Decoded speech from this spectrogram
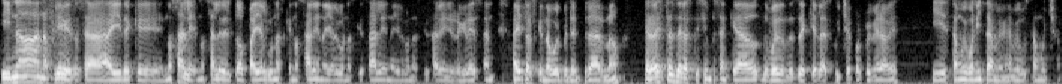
Y no, no friegues, o sea, hay de que no sale, no sale del top. Hay algunas que no salen, hay algunas que salen, hay algunas que salen y regresan, hay otras que no vuelven a entrar, ¿no? Pero esta es de las que siempre se han quedado bueno, desde que la escuché por primera vez y está muy bonita, me, me gusta mucho.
